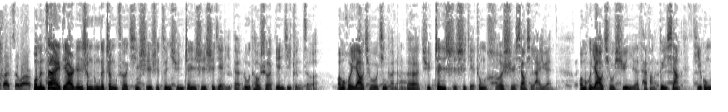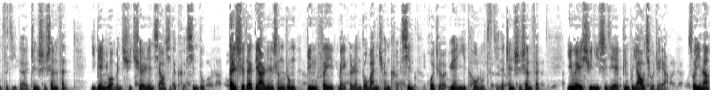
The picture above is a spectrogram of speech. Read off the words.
？Right. So our 我们在第二人生中的政策其实是遵循真实世界里的路透社编辑准则。我们会要求尽可能的去真实世界中核实消息来源。我们会要求虚拟的采访对象提供自己的真实身份，以便于我们去确认消息的可信度。但是在第二人生中，并非每个人都完全可信或者愿意透露自己的真实身份，因为虚拟世界并不要求这样。所以呢，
